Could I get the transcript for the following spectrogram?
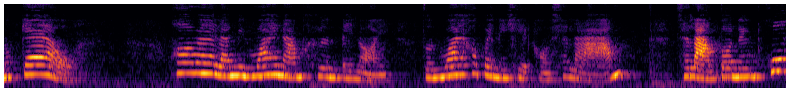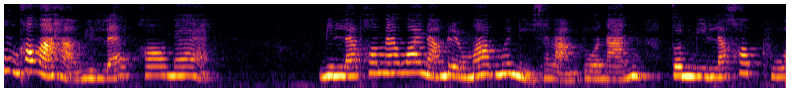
นกแก้ว พ่อแม่และมินว่ายน้ำเพลินไปหน่อย จนว่ายเข้าไปในเขตของฉลาม ฉลามตัวหนึ่งพุ่งเข้ามาหามินและพ่อแม่ มินและพ่อแม่ว่ายน้ำเร็วมากเมื่อหนีฉลามตัวนั้น จนมินและครอบครัว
